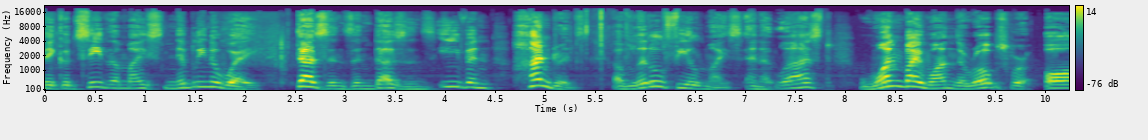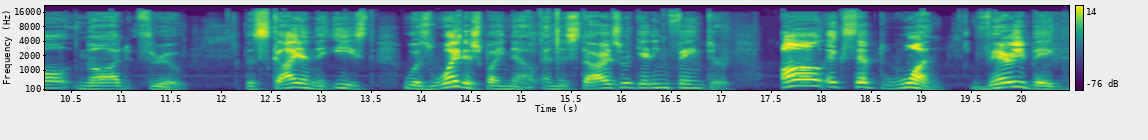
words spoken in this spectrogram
They could see the mice nibbling away, dozens and dozens, even hundreds of little field mice, and at last, one by one, the ropes were all gnawed through. The sky in the east was whitish by now, and the stars were getting fainter, all except one, very big,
